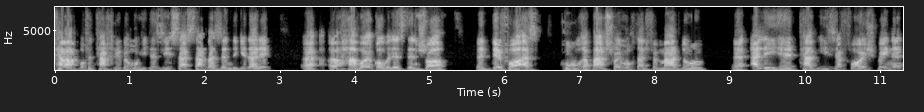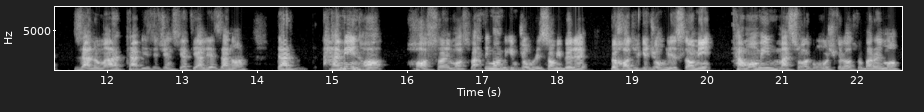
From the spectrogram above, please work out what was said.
توقف تخریب محیط زیست هستند و زندگی در یک هوای قابل استنشاق دفاع از حقوق بخش های مختلف مردم علیه تبعیض فاحش بین زن و مرد تبعیض جنسیتی علیه زنان. در همه اینها خاصهای ماست. وقتی ما میگیم جمهوری اسلامی بره به خاطر که جمهوری اسلامی تمام این مسائل و مشکلات رو برای ما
